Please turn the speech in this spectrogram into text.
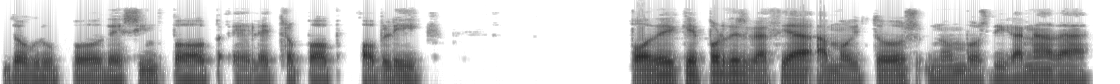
do grupo de synthpop e electropop Oblique. Pode que, por desgracia, a moitos non vos diga nada,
